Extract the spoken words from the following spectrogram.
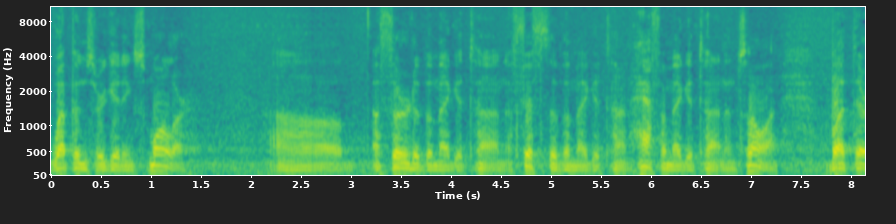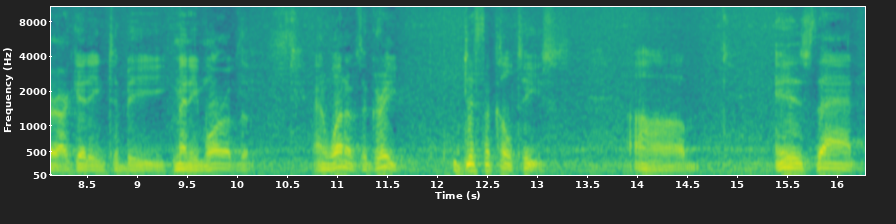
weapons are getting smaller. Uh, a third of a megaton, a fifth of a megaton, half a megaton, and so on. But there are getting to be many more of them. And one of the great difficulties uh, is that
